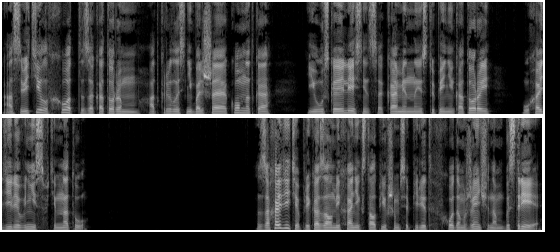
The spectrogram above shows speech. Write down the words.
Осветил вход, за которым открылась небольшая комнатка и узкая лестница, каменные ступени которой уходили вниз в темноту. «Заходите», — приказал механик столпившимся перед входом женщинам, — «быстрее!»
